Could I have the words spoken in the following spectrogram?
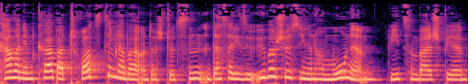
kann man den Körper trotzdem dabei unterstützen, dass er diese überschüssigen Hormone, wie zum Beispiel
